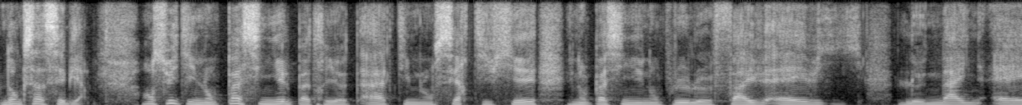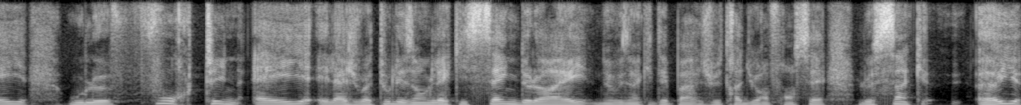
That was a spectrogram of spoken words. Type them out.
Donc ça c'est bien. Ensuite, ils n'ont pas signé le Patriot Act, ils me l'ont certifié. Ils n'ont pas signé non plus le 5A, le 9A ou le 14A. Et là, je vois tous les Anglais qui saignent de l'oreille. Ne vous inquiétez pas, je vais traduire en français. Le 5 œil,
